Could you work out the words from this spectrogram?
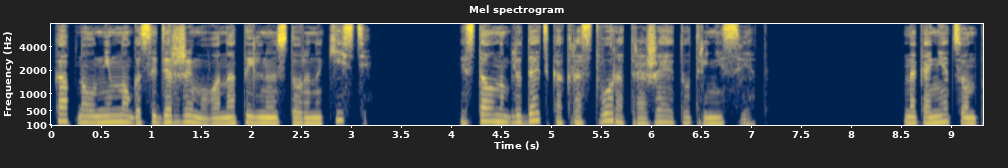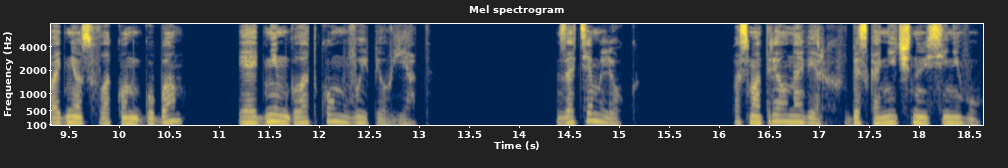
капнул немного содержимого на тыльную сторону кисти и стал наблюдать, как раствор отражает утренний свет. Наконец он поднес флакон к губам и одним глотком выпил яд. Затем лег, посмотрел наверх в бесконечную синеву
